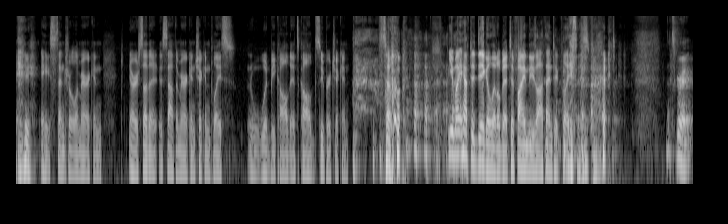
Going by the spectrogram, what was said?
a, a Central American or Southern South American chicken place would be called it's called Super Chicken. so you might have to dig a little bit to find these authentic places. But. That's great.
